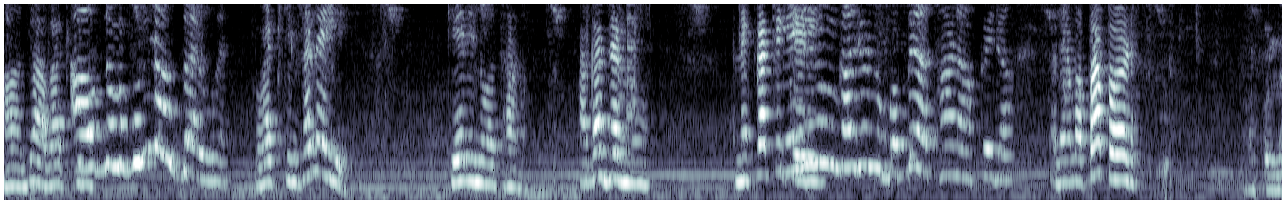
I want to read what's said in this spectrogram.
હા જા વાટકી વાટકી છે ને એ? કેરીનું અથાણું. આ ગાજરનું. અને કાચી કેરી. ગાજરનું બબ્બે અથાણા કર્યા. અને એમાં પાપડ. પાપડ.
